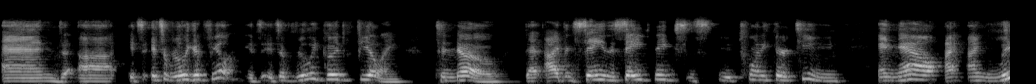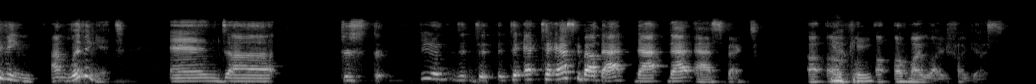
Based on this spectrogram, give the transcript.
And uh, it's it's a really good feeling. It's it's a really good feeling to know that I've been saying the same thing since 2013, and now I, I'm living I'm living it, and uh, just you know to, to, to, to ask about that that that aspect uh, of Okay. of my life, I guess.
